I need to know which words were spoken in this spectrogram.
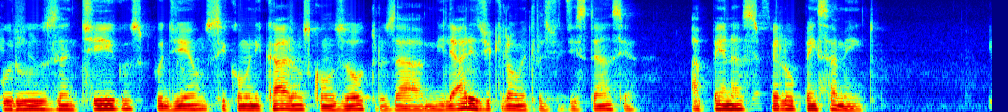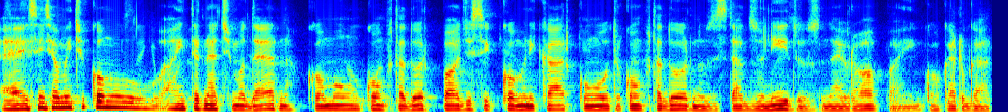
gurus antigos podiam se comunicar uns com os outros a milhares de quilômetros de distância apenas pelo pensamento. É essencialmente como a internet moderna, como um computador pode se comunicar com outro computador nos Estados Unidos, na Europa, em qualquer lugar.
